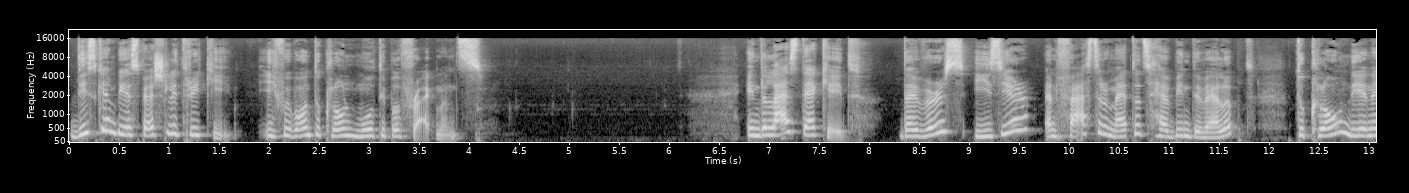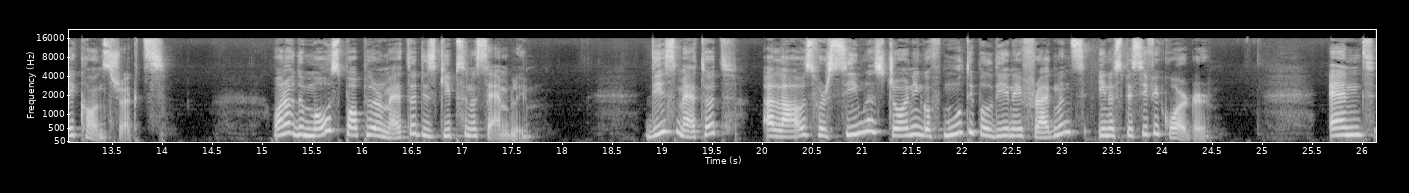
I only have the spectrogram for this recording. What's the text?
This can be especially tricky if we want to clone multiple fragments. In the last decade, diverse, easier, and faster methods have been developed to clone DNA constructs. One of the most popular methods is Gibson assembly. This method allows for seamless joining of multiple DNA fragments in a specific order. And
